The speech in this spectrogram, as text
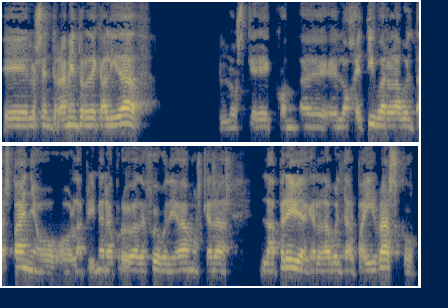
eh, los entrenamientos de calidad, los que eh, el objetivo era la Vuelta a España o, la primera prueba de fuego, digamos, que era la previa, que era la Vuelta al País Vasco,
